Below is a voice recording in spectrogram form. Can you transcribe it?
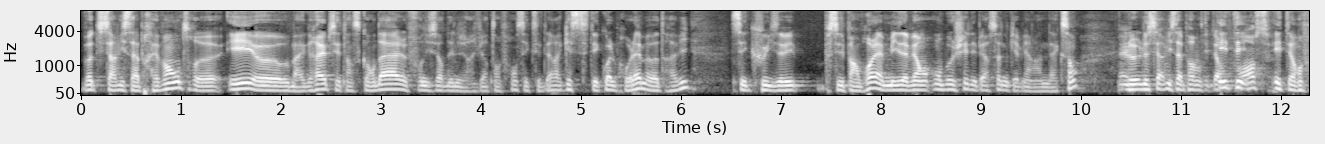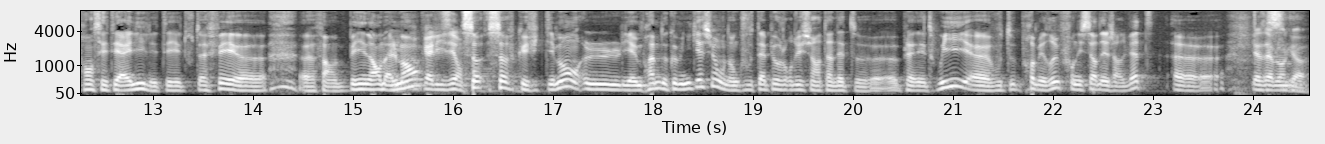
Votre service après-vente et au Maghreb, c'est un scandale, fournisseur d'énergie verte en France, etc. C'était quoi le problème à votre avis? C'est qu'ils avaient, c'est pas un problème, mais ils avaient embauché des personnes qui avaient un accent. Le, service après-vente était, était, en France, était en France, était à Lille, était tout à fait, euh, euh, enfin payé normalement. Localisé en France. Sauf, qu'effectivement, il y a un problème de communication. Donc vous tapez aujourd'hui sur internet euh, Planète Oui, vous premier truc fournisseur des jardivettes. Casablanca.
